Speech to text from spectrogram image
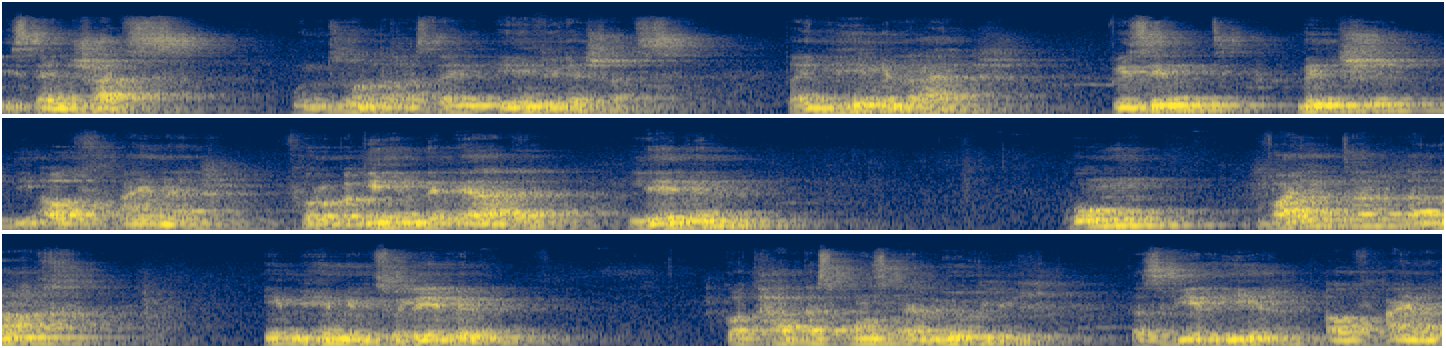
ist dein Schatz und besonders dein ewiger Schatz, dein Himmelreich. Wir sind Menschen, die auf einer vorübergehenden Erde leben, um weiter danach im Himmel zu leben. Gott hat das uns ermöglicht, dass wir hier auf einer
